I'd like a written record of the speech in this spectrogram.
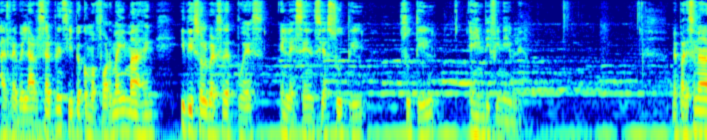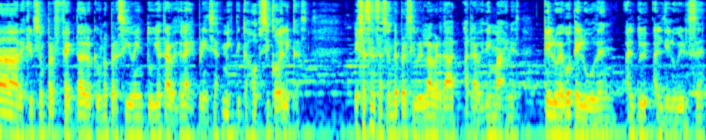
al revelarse al principio como forma e imagen y disolverse después en la esencia sutil, sutil e indefinible. Me parece una descripción perfecta de lo que uno percibe e intuye a través de las experiencias místicas o psicodélicas. Esa sensación de percibir la verdad a través de imágenes que luego te eluden al, al diluirse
